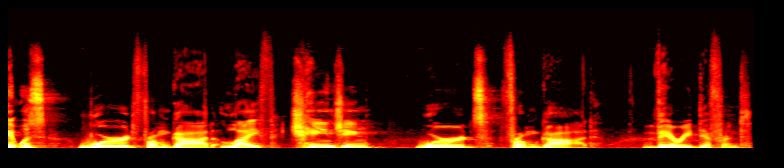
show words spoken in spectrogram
It was word from God, life changing words from God. Very different.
